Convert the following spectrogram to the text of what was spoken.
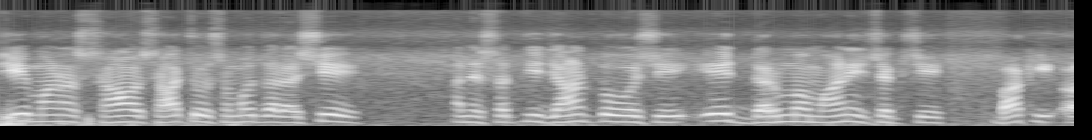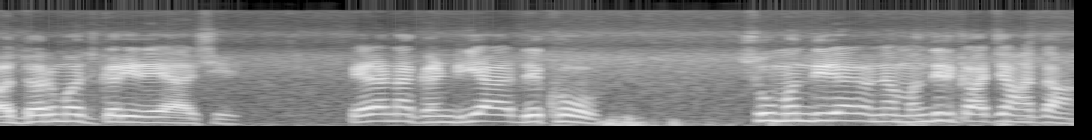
જે માણસ સાચો સમજદાર હશે અને સત્ય જાણતો હશે એ જ ધર્મ માની શકશે. બાકી અધર્મ જ કરી રહ્યા છે. પહેલાંના ગંઢિયા દેખો, શું મંદિર અને મંદિર કાચા હતા,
